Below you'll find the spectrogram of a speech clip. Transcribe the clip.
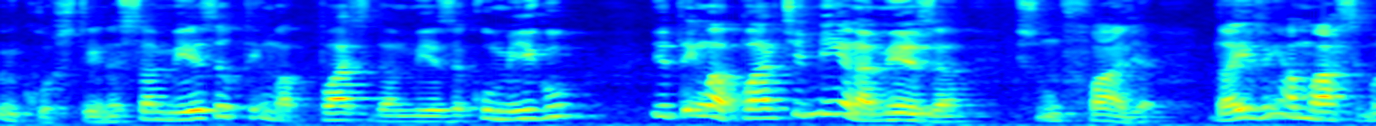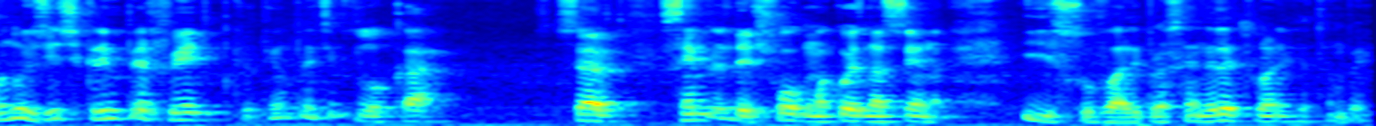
eu encostei nessa mesa, eu tenho uma parte da mesa comigo e tem uma parte minha na mesa. Isso não falha. Daí vem a máxima, não existe crime perfeito, porque eu tenho o princípio de locar, certo? Sempre deixou alguma coisa na cena. Isso vale para a cena eletrônica também.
